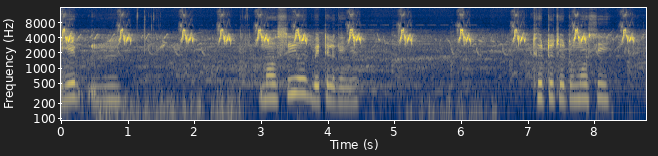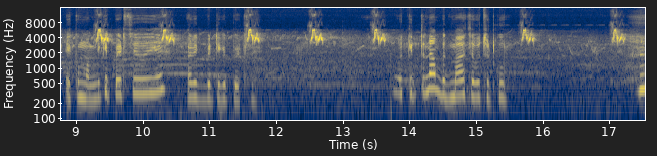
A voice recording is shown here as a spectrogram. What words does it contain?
ये हम्म, मौसी और बेटे लगेंगे। छोटू छोटू मौसी एक मम्मी के पेट से हुई है और एक बेटे के पेट से। और कितना बदमाश है वो छुटकू हाँ?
